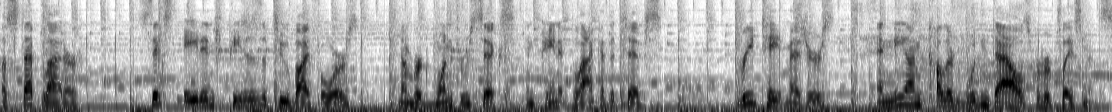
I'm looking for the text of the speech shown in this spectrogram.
a step ladder, six 8 inch pieces of 2x4s, numbered 1 through 6 and painted black at the tips, three tape measures, and neon colored wooden dowels for replacements.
